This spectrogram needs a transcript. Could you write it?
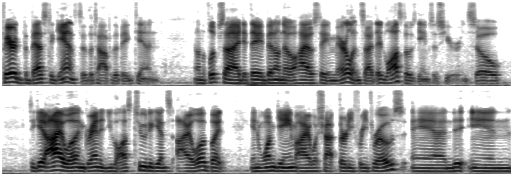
fared the best against at the top of the Big Ten. On the flip side, if they had been on the Ohio State and Maryland side, they'd lost those games this year, and so to get Iowa, and granted you lost two against Iowa, but in one game Iowa shot 30 free throws, and in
